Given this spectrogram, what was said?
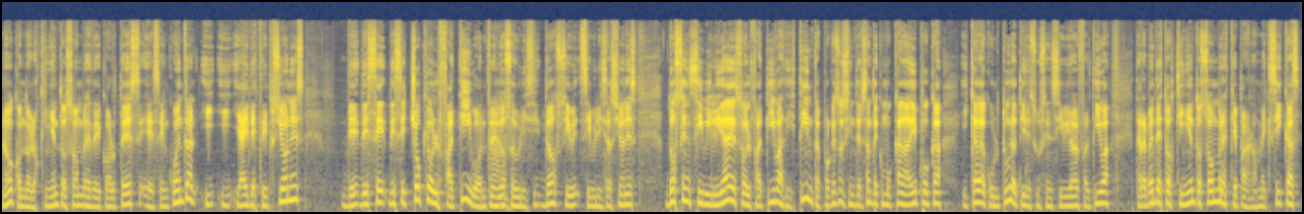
¿no? Cuando los 500 hombres de Cortés eh, se encuentran y, y hay descripciones de, ese, de, ese, choque olfativo entre ah. dos, dos, civilizaciones, dos sensibilidades olfativas distintas, porque eso es interesante como cada época y cada cultura tiene su sensibilidad olfativa. De repente estos 500 hombres que para los mexicas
